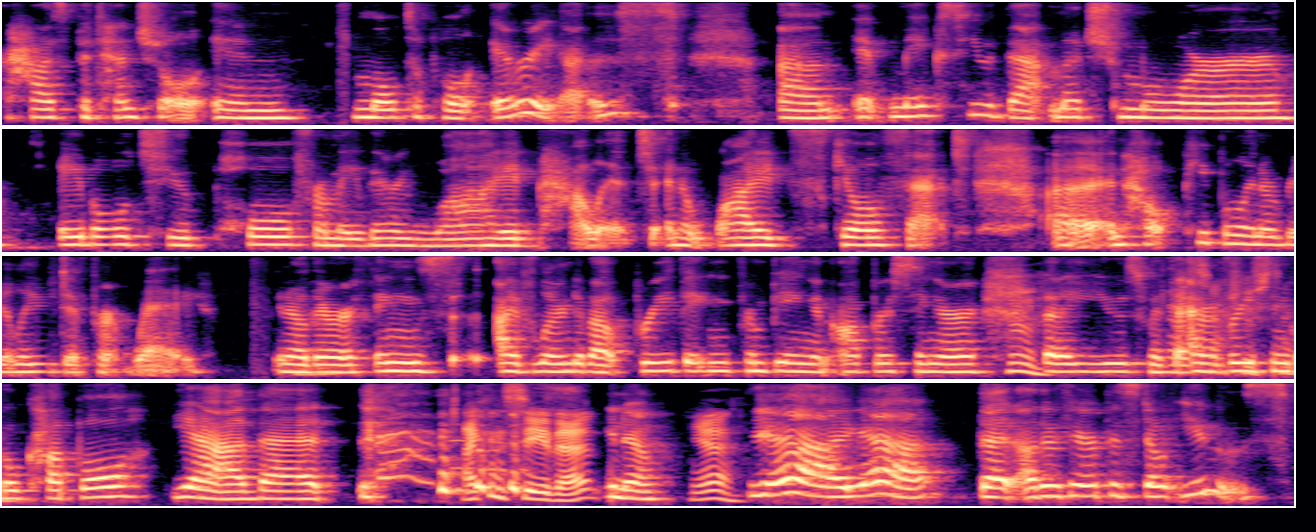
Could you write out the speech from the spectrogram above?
has potential in multiple areas, um, it makes you that much more able to pull from a very wide palette and a wide skill set uh, and help people in a really different way. You know, there are things I've learned about breathing from being an opera singer hmm. that I use with That's every single couple. Yeah, that I can see that. You know, yeah, yeah, yeah, that other therapists don't use.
